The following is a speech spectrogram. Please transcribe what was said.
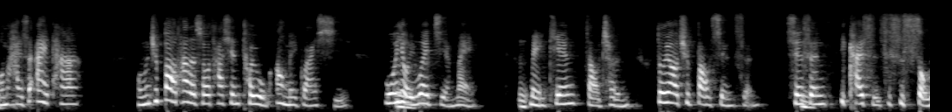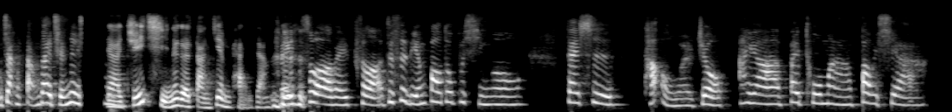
我们还是爱他。我们去抱他的时候，他先推我们，哦，没关系。我有一位姐妹，每天早晨都要去抱先生。先生一开始就是手这样挡在前面，呀、嗯，举起那个挡箭牌这样。没错，没错，就是连抱都不行哦。但是他偶尔就，哎呀，拜托嘛，抱一下，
